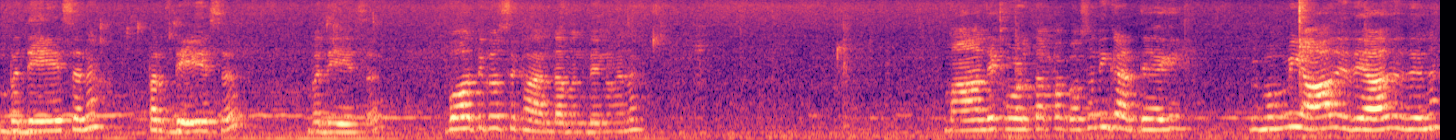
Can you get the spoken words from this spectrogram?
ਵਿਦੇਸ਼ ਨਾ ਪਰਦੇਸ ਵਿਦੇਸ਼। ਬਹੁਤ ਕੁਝ ਸਿਖਾਉਂਦਾ ਬੰਦੇ ਨੂੰ ਹੈ ਨਾ। ਮਾਂ ਦੇ ਕੋਲ ਤਾਂ ਆਪਾਂ ਕੁਝ ਨਹੀਂ ਕਰਦੇ ਹੈਗੇ। ਵੀ ਮੰਮੀ ਆਹ ਦੇ ਦੇ ਆਹ ਦੇ ਦੇ ਨਾ।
